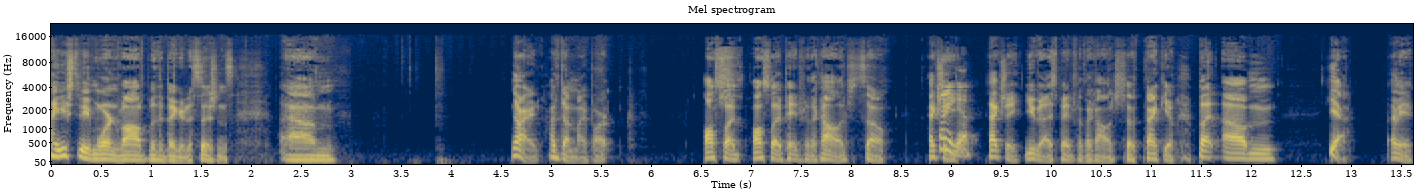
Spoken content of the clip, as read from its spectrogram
I used to be more involved with the bigger decisions. Um, all right, I've done my part. Also, I also I paid for the college, so actually, There you go. actually, you guys paid for the college, so thank you. But um, yeah, I mean,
